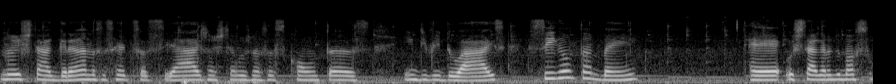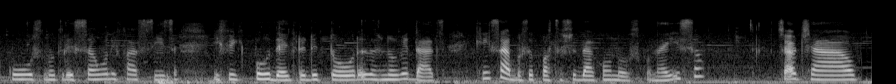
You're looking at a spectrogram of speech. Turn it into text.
no Instagram, nossas redes sociais, nós temos nossas contas individuais. Sigam também é, o Instagram do nosso curso, Nutrição Unifacista, e fique por dentro de todas as novidades. Quem sabe você possa estudar conosco, não é isso? Tchau, tchau!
